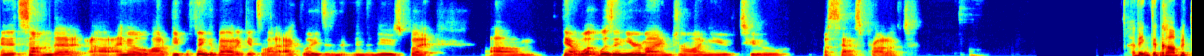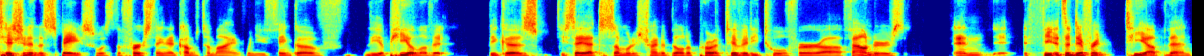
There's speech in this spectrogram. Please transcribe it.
And it's something that uh, I know a lot of people think about. It gets a lot of accolades in, in the news. But um, yeah, what was in your mind drawing you to a SaaS product? I think the competition in the space was the first thing that comes to mind when you think of the appeal of it, because you say that to someone who's trying to build a productivity tool for uh, founders, and it, it's a different tee up than,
